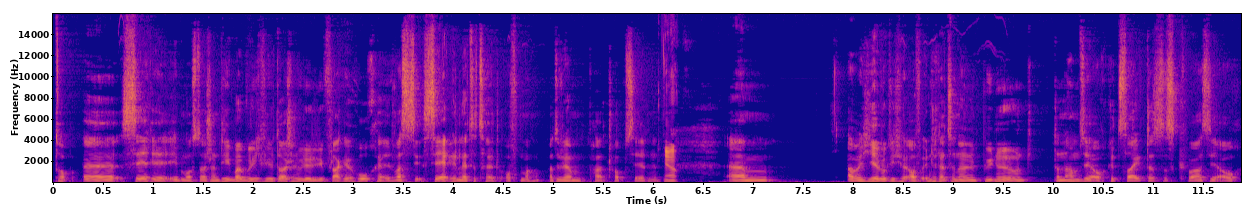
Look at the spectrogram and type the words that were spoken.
Top-Serie eben aus Deutschland, die mal wirklich für Deutschland wieder die Flagge hochhält, was die Serien in letzter Zeit oft machen. Also wir haben ein paar Top-Serien. Ja. Ähm, aber hier wirklich auf internationaler Bühne und dann haben sie auch gezeigt, dass das quasi auch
